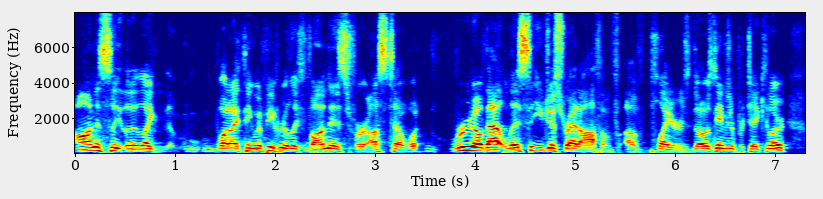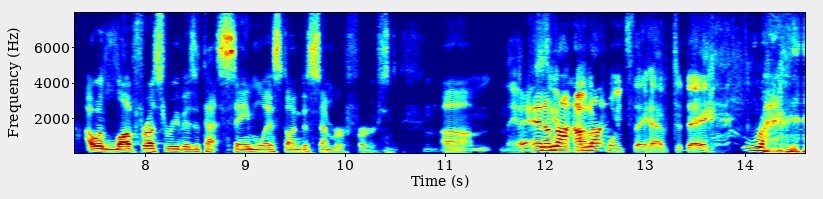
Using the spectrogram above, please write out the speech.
honestly, like what I think would be really fun is for us to what Rudo, that list that you just read off of, of players, those names in particular, I would love for us to revisit that same list on December 1st. Um, and I'm not, I'm not points they have today. right.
